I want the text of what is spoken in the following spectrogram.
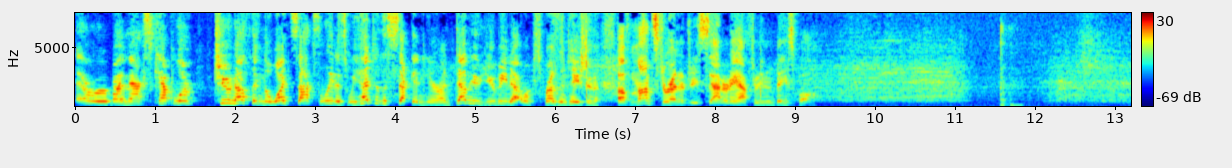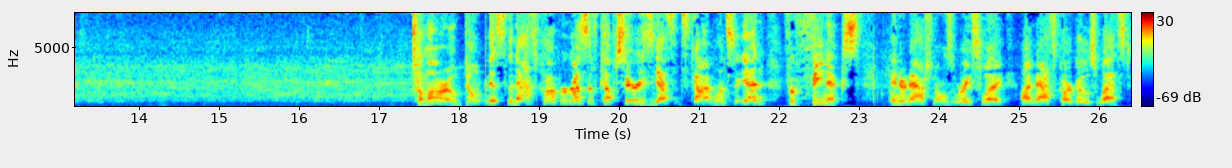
error by Max Kepler. 2 0 the White Sox lead as we head to the second here on WUB Network's presentation of Monster Energy Saturday afternoon baseball. Tomorrow, don't miss the NASCAR Progressive Cup Series. Yes, it's time once again for Phoenix Internationals Raceway on NASCAR Goes West.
